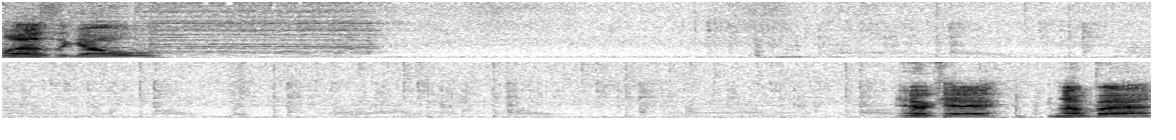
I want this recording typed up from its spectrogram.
Let's goal? Okay, not bad.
